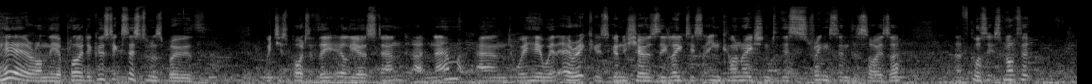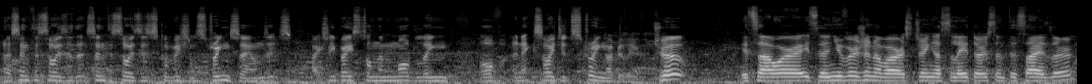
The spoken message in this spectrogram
here on the Applied Acoustic Systems booth, which is part of the Ilio stand at NAMM, and we're here with Eric, who's going to show us the latest incarnation to this string synthesizer. Of course, it's not a, a synthesizer that synthesizes conventional string sounds, it's actually based on the modeling of an excited string, I believe. True. It's our it's a new version of our string oscillator synthesizer.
